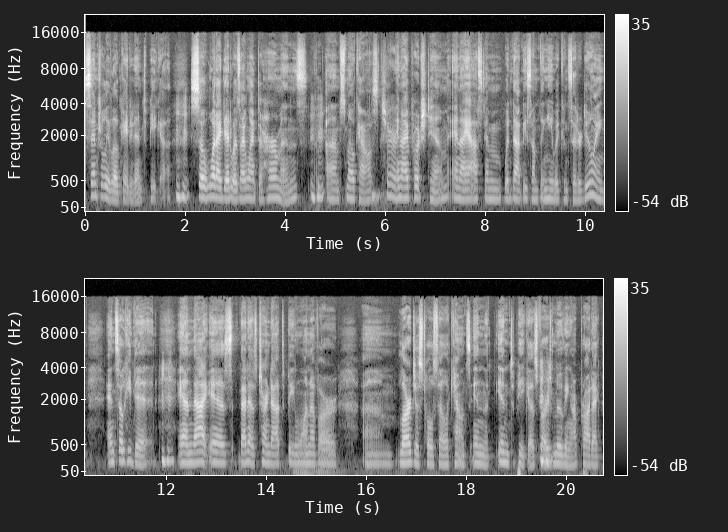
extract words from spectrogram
centrally located in Topeka. Mm-hmm. So what I did was I went to Herman's mm-hmm. um, Smokehouse, sure. and I approached him and I asked him would that be something he would consider doing, and so he did, mm-hmm. and that is that has turned out to be one of our um, largest wholesale accounts in the in Topeka as far as mm-hmm. moving our product.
